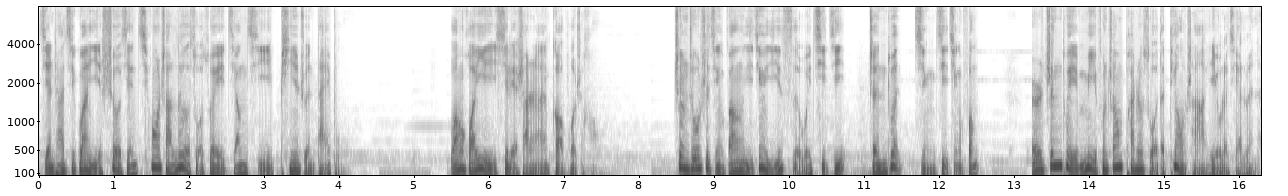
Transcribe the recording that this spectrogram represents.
检察机关以涉嫌敲诈勒索罪将其批准逮捕。王怀义系列杀人案告破之后，郑州市警方已经以此为契机，整顿警纪警风，而针对蜜蜂庄派出所的调查也有了结论了。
